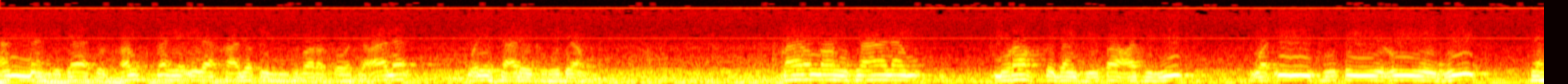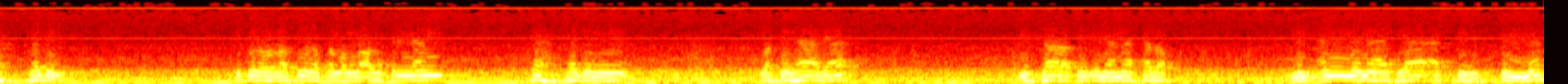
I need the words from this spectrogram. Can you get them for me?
أما هداية الخلق فهي إلى خالقهم تبارك وتعالى وليس عليك هداهم. قال الله تعالى مرغبا في طاعته وإن تطيعوه تهتدوا تطيعوا الرسول صلى الله عليه وسلم تهتدوا وفي هذا إشارة إلى ما سبق من أن ما جاءت به السنة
